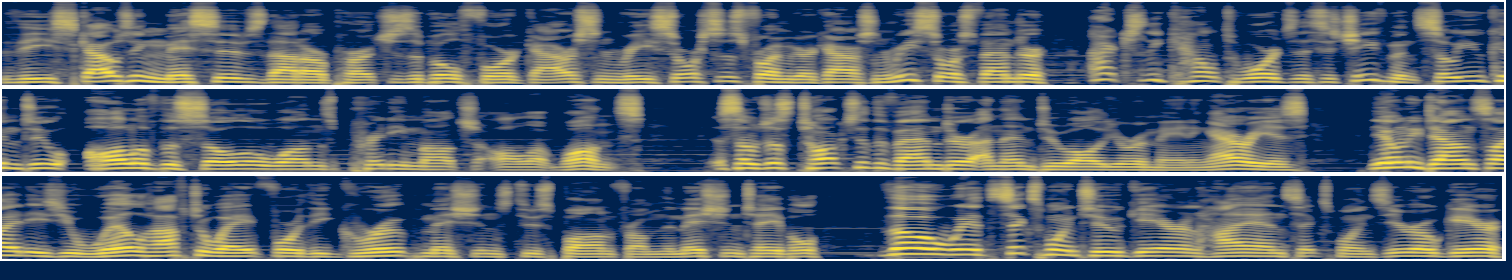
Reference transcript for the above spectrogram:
The scouting missives that are purchasable for garrison resources from your garrison resource vendor actually count towards this achievement, so you can do all of the solo ones pretty much all at once. So just talk to the vendor and then do all your remaining areas. The only downside is you will have to wait for the group missions to spawn from the mission table, though with 6.2 gear and high-end 6.0 gear,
